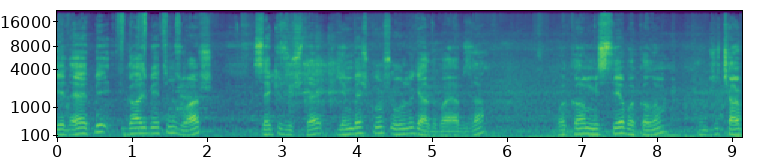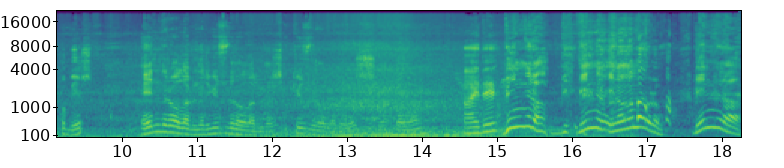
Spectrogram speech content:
7. Evet bir galibiyetimiz var. 8-3'te 25 kuruş uğurlu geldi bayağı bize. Bakalım misliye bakalım. Önce çarpı 1. 50 lira olabilir, 100 lira olabilir, 200 lira olabilir. Bakalım. Haydi. 1000 lira. 1000 lira inanamıyorum. 1000 lira.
